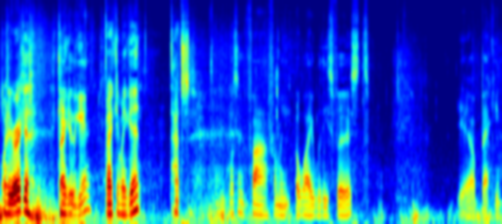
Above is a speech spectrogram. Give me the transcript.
what do you reckon? Can Back him again. Back him again. Touch. Wasn't far from he, away with his first. Yeah, I'll back him.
